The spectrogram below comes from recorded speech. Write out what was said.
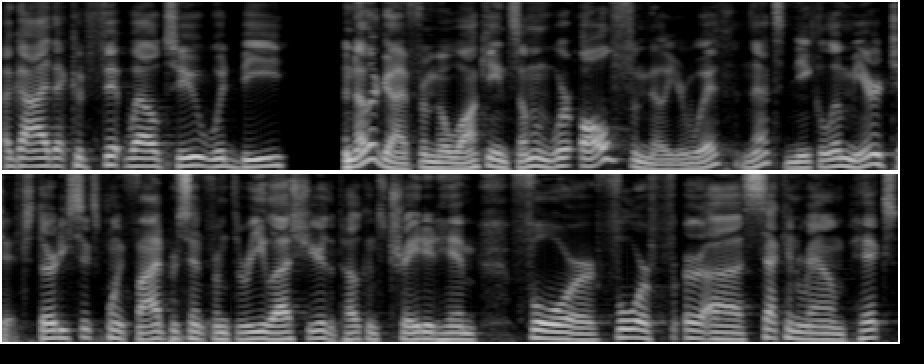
A guy that could fit well too would be Another guy from Milwaukee and someone we're all familiar with, and that's Nikola Mirotic. 36.5% from three last year. The Pelicans traded him for four uh, second round picks.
